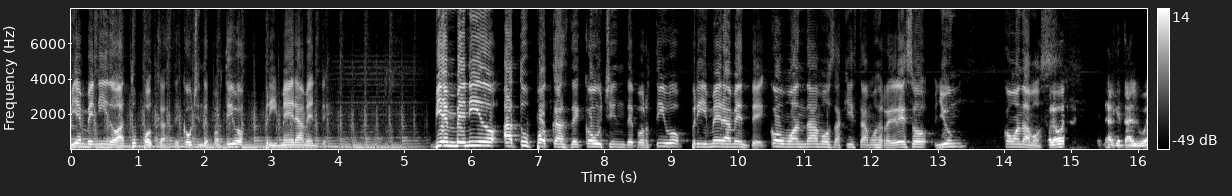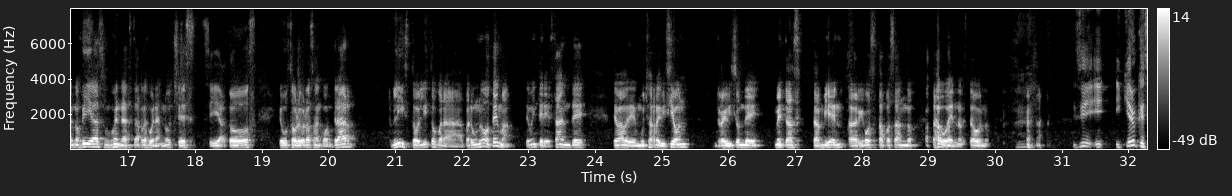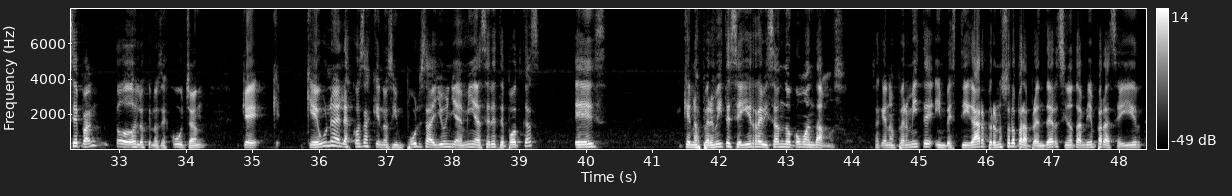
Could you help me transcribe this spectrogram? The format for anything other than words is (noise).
Bienvenido a tu podcast de coaching deportivo, primeramente. Bienvenido a tu podcast de coaching deportivo, primeramente. ¿Cómo andamos? Aquí estamos de regreso. Jung, ¿cómo andamos? Hola, hola. ¿Qué tal? ¿Qué tal? Buenos días, buenas tardes, buenas noches. Sí, a todos. Qué gusto volveros a encontrar. Listo, listo para, para un nuevo tema. Tema interesante, tema de mucha revisión, revisión de metas también, a ver qué cosa está pasando. Está bueno, está bueno. Sí, y, quiero que sepan, todos los que nos escuchan, que, que, una de las cosas que nos impulsa a Jun y a mí a hacer este podcast es que nos permite seguir revisando cómo andamos. O sea, que nos permite investigar, pero no solo para aprender, sino también para seguir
